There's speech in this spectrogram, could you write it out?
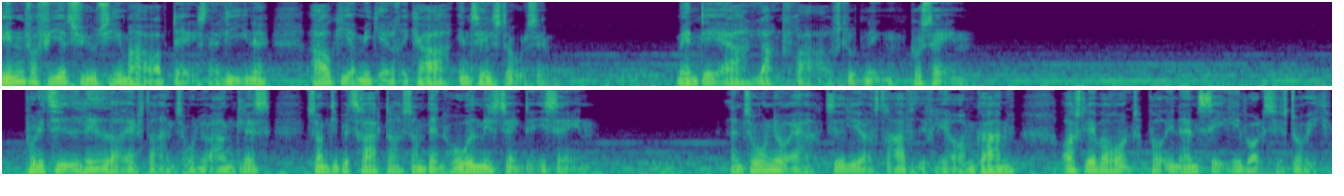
Inden for 24 timer af opdagelsen af ligene afgiver Miguel Ricard en tilståelse. Men det er langt fra afslutningen på sagen. Politiet leder efter Antonio Angles, som de betragter som den hovedmistænkte i sagen – Antonio er tidligere straffet i flere omgange og slipper rundt på en anselig voldshistorik.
